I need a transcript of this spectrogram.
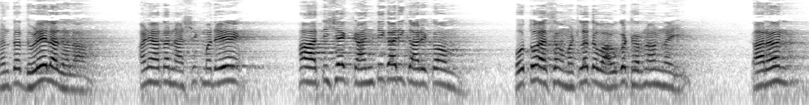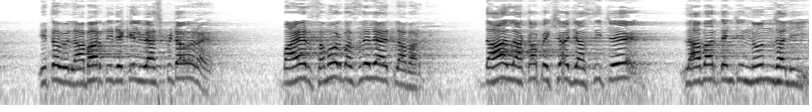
नंतर धुळेला झाला आणि आता नाशिकमध्ये हा अतिशय क्रांतिकारी कार्यक्रम होतोय असं म्हटलं तर वावगं ठरणार नाही. कारण इथं लाभार्थी देखील व्यासपीठावर आहे बाहेर समोर बसलेले आहेत लाभार्थी. दहा लाखापेक्षा जास्तीचे लाभार्थ्यांची नोंद झाली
